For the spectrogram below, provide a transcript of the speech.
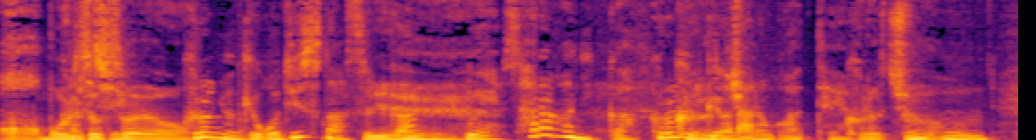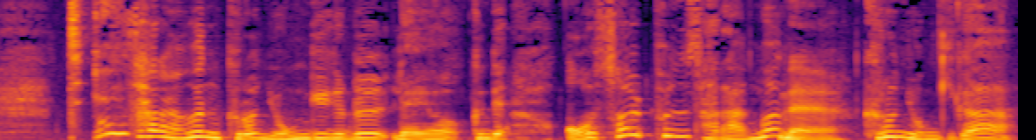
어, 멋있었어요. 그런 용기 어디서 났을까? 예. 왜? 사랑하니까. 그런 그렇죠. 용기가 나는 것 같아요. 그렇죠. 음, 음. 찐 사랑은 그런 용기를 내요. 근데 어설픈 사랑은 네. 그런 용기가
